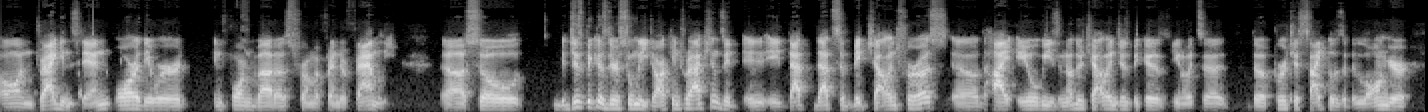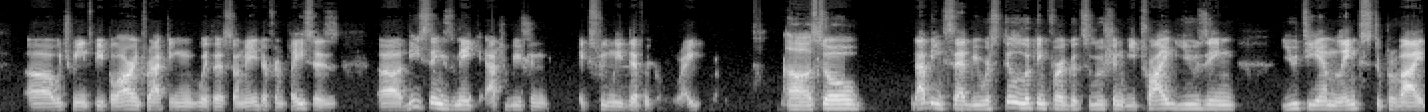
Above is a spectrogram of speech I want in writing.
on Dragon's Den or they were informed about us from a friend or family. Uh, so just because there's so many dark interactions, it, it, it that that's a big challenge for us. Uh, the high AOV is another challenge, just because you know it's a the purchase cycle is a bit longer, uh, which means people are interacting with us on many different places. Uh, these things make attribution extremely difficult, right? Uh, so that being said, we were still looking for a good solution. We tried using UTM links to provide,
